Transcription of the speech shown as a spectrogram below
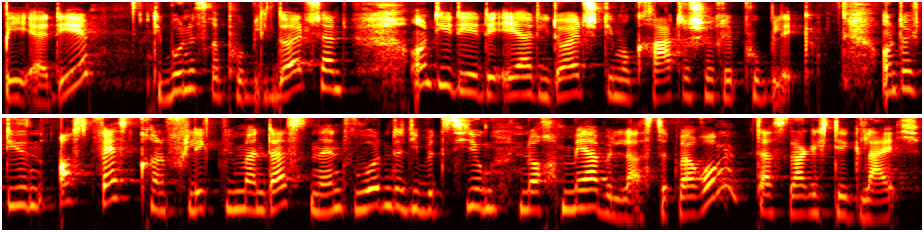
BRD, die Bundesrepublik Deutschland und die DDR, die Deutsch-Demokratische Republik. Und durch diesen Ost-West-Konflikt, wie man das nennt, wurden die Beziehungen noch mehr belastet. Warum? Das sage ich dir gleich.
